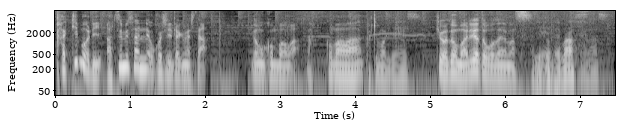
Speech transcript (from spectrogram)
柿森敦美さんにお越しいただきました。どうもこんばんは。あこんばんは、柿森です。今日はどうもありがとうございます。ありがとうございます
